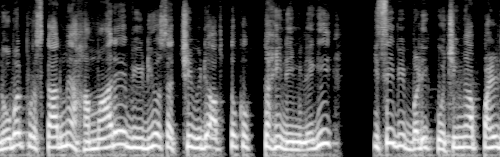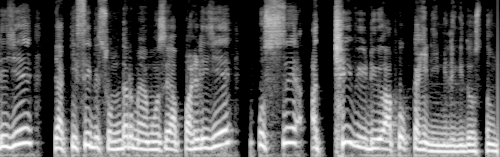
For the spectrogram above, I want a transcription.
नोबेल पुरस्कार में हमारे वीडियो से अच्छी वीडियो आप तो को कहीं नहीं मिलेगी। किसी भी बड़ी कोचिंग में आप पढ़ लीजिए या किसी भी सुंदर मैमो से आप पढ़ लीजिए, उससे अच्छी वीडियो आपको कहीं नहीं मिलेगी दोस्तों।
